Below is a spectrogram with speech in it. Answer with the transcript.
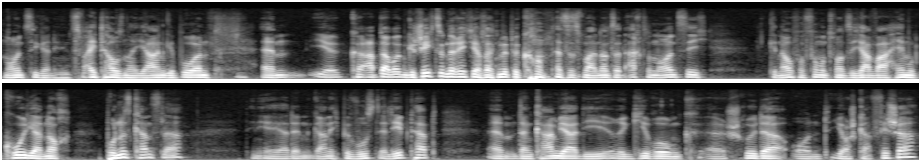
90ern, in den 2000er Jahren geboren. Ähm, ihr habt aber im Geschichtsunterricht ja vielleicht mitbekommen, dass es mal 1998, genau vor 25 Jahren, war Helmut Kohl ja noch Bundeskanzler, den ihr ja dann gar nicht bewusst erlebt habt. Ähm, dann kam ja die Regierung äh, Schröder und Joschka Fischer.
